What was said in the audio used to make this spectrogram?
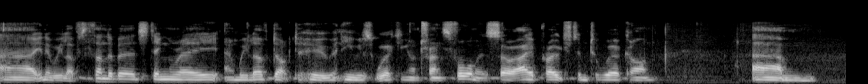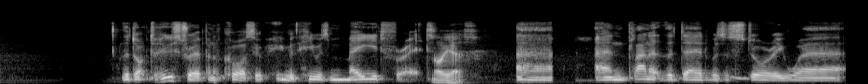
Uh, you know, we loved Thunderbird, Stingray, and we loved Doctor Who, and he was working on Transformers. So I approached him to work on um, the Doctor Who strip, and of course, it, he was he was made for it. Oh yes, Uh, and Planet of the Dead was a story where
